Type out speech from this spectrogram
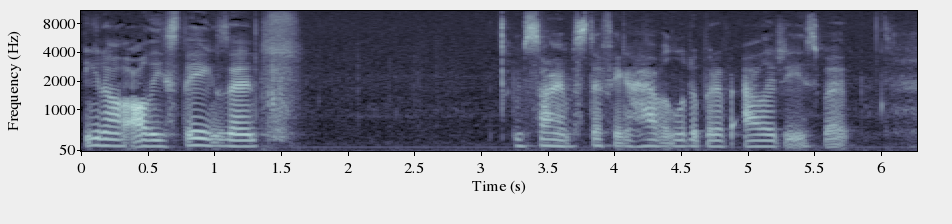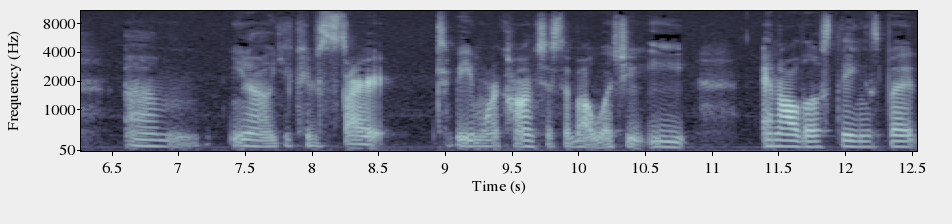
you know, all these things, and I'm sorry, I'm stiffing. I have a little bit of allergies, but, um, you know, you could start to be more conscious about what you eat and all those things, but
